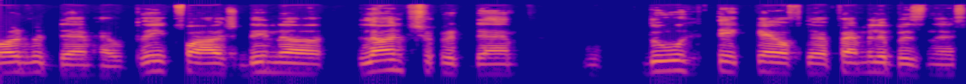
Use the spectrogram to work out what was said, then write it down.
word with them, have breakfast, dinner, lunch with them, do take care of their family business,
